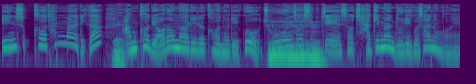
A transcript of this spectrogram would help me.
인 수컷 한 마리가 예. 암컷 여러 마리를 거느리고 좋은 음. 서식지에서 자기만 누리고 사는 거예요.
